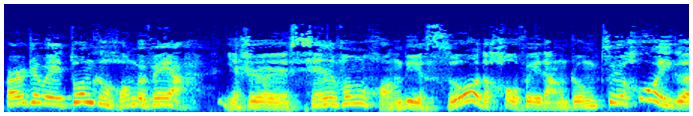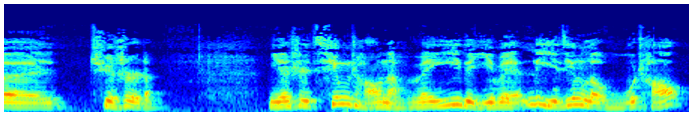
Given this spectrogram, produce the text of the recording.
而这位端恪皇贵妃啊，也是咸丰皇帝所有的后妃当中最后一个去世的，也是清朝呢唯一的一位历经了五朝、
